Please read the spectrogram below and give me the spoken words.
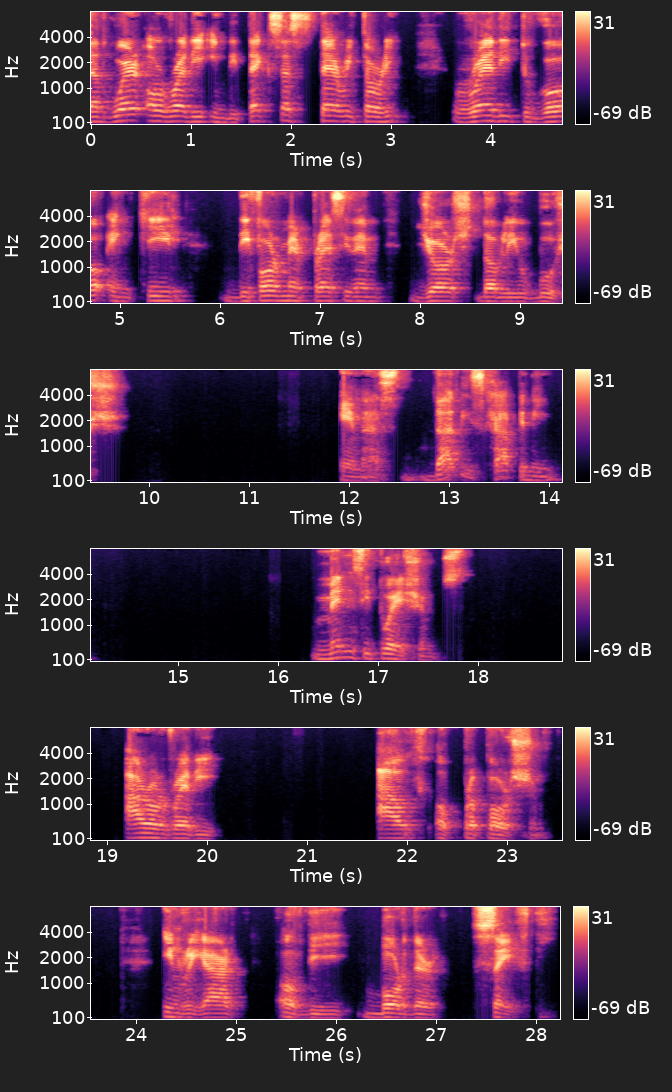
that were already in the Texas territory, ready to go and kill the former president George W. Bush. And as that is happening, many situations are already out of proportion in regard of the border safety.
